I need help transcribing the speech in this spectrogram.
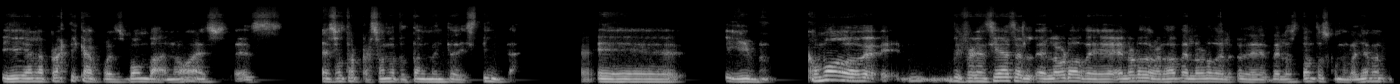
Y en la práctica, pues, bomba, ¿no? Es, es, es otra persona totalmente distinta. Eh, y cómo eh, diferencias el, el, oro de, el oro de verdad del oro de, de, de los tontos, como lo llaman?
